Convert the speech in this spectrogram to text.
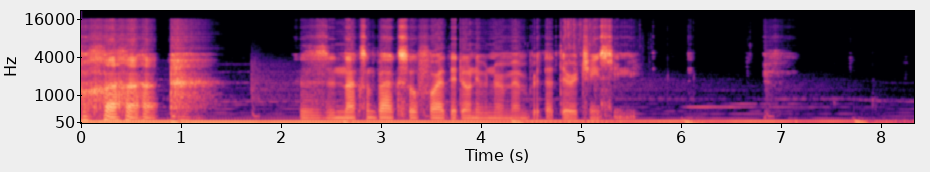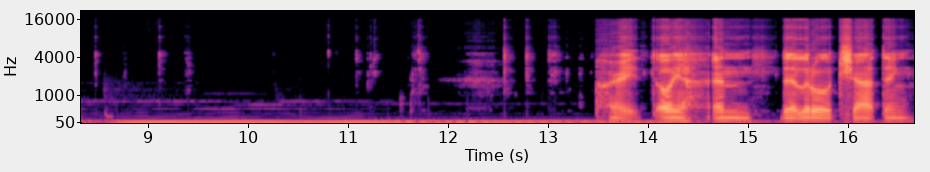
This knocks them back so far they don't even remember that they were chasing me. Alright, oh yeah, and the little chat thing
